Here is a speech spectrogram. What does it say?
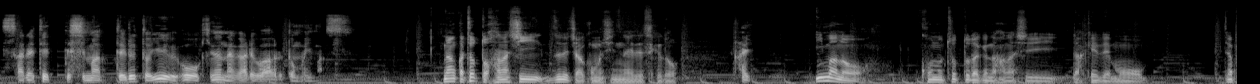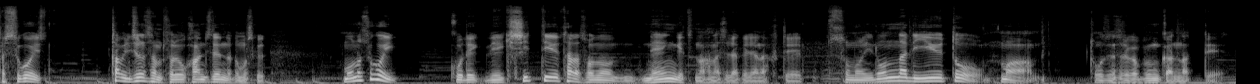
されてってしまってるという大きな流れはあると思います。なんかちょっと話ずれちゃうかもしれないですけど、はい。今のこのちょっとだけの話だけでも、やっぱすごい、多分一ノ瀬さんもそれを感じてるんだと思うんですけど、ものすごい、こうで歴史っていうただその年月の話だけじゃなくて、そのいろんな理由と、まあ、当然それが文化になって、うん。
